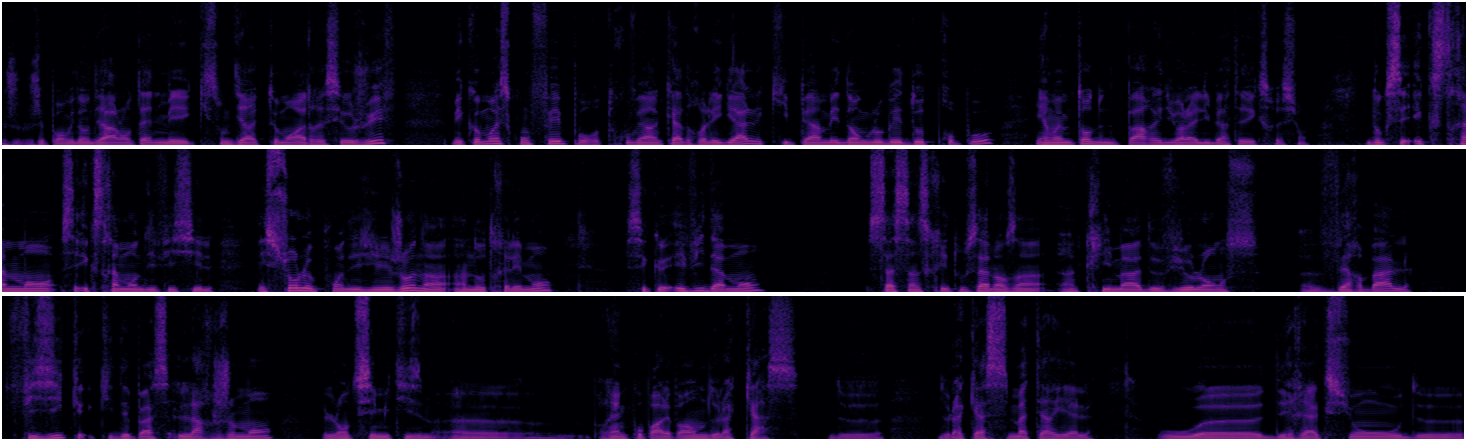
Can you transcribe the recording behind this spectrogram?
j'ai pas envie d'en dire à l'antenne, mais qui sont directement adressés aux juifs. Mais comment est-ce qu'on fait pour trouver un cadre légal qui permet d'englober d'autres propos et en même temps de ne pas réduire la liberté d'expression? Donc c'est extrêmement, c'est extrêmement difficile. Et sur le point des gilets jaunes, un, autre élément, c'est que évidemment, ça s'inscrit tout ça dans un, climat de violence euh, verbale, physique, qui dépasse largement l'antisémitisme. Euh, rien que pour parler par exemple de la casse, de, la casse matérielle, ou des réactions ou de euh,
